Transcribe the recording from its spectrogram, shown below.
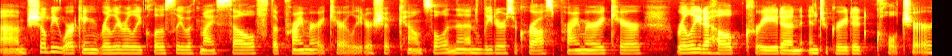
Um, she'll be working really, really closely with myself, the Primary Care Leadership Council, and then leaders across primary care, really to help create an integrated culture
